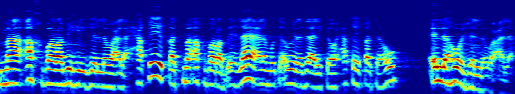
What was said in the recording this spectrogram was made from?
ما أخبر به جل وعلا. حقيقة ما أخبر به لا يعلم تأويل ذلك وحقيقته إلا هو جل وعلا.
